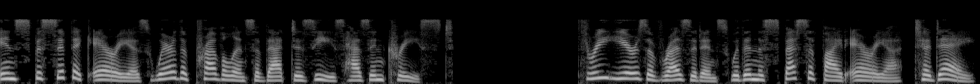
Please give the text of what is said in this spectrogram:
in specific areas where the prevalence of that disease has increased. Three years of residence within the specified area. Today,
